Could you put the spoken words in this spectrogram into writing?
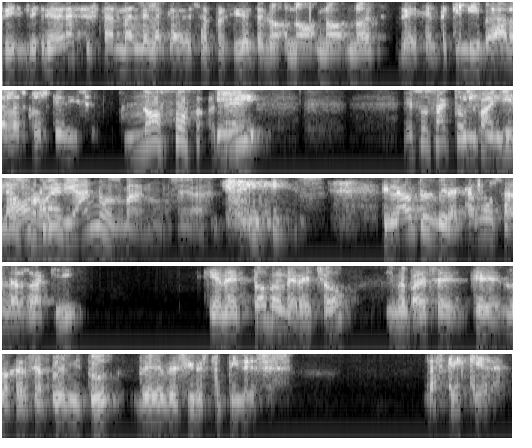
de, veras está mal de la cabeza el presidente. No, no, no, no es de gente equilibrada las cosas que dice. No, y, esos actos fallidos freudianos, mano. O sea. Y la otra es, mira, Carlos Alarraqui tiene todo el derecho, y me parece que lo ejerce a plenitud, de decir estupideces. Las que él quiera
